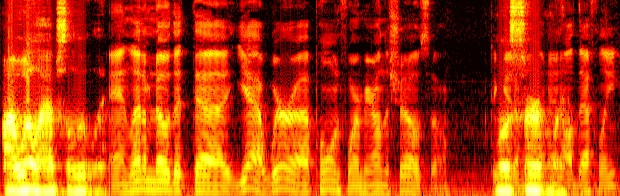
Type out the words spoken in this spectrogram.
I will absolutely. And let him know that uh, yeah, we're uh, pulling for him here on the show. So to Most get him certainly. I'll definitely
